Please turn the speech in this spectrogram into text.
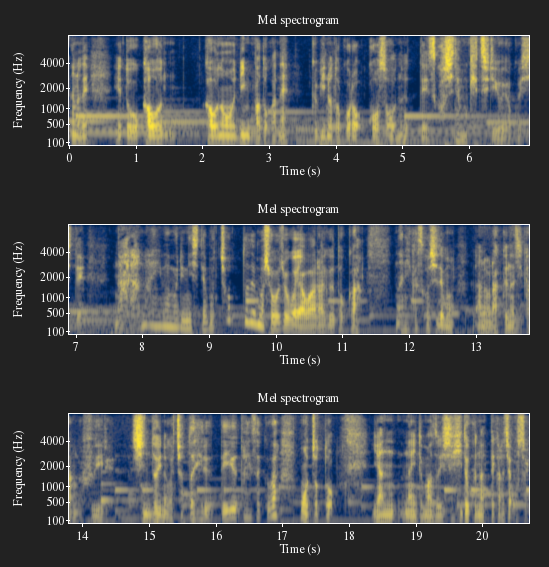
なので、えーと、顔顔のリンパとかね首のところ酵素を塗って少しでも血流を良くしてならないは無理にしてもちょっとでも症状が和らぐとか何か少しでもあの楽な時間が増えるしんどいのがちょっと減るっていう対策はもうちょっとやんないとまずいしひどくなってからじゃ遅い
